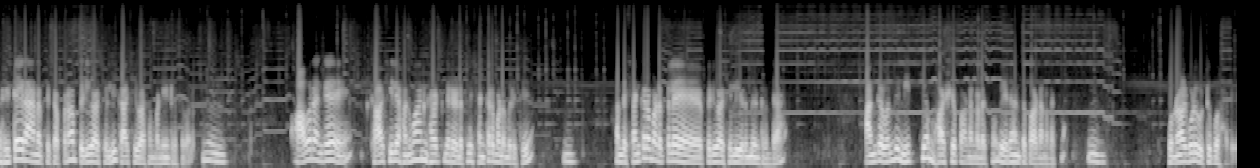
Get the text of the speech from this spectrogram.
ரிட்டையர் ஆனதுக்கப்புறம் பெரியவா சொல்லி காசிவாசம் பண்ணிட்டு இருந்தவர். ம். அவர் அங்கே காசியில் ஹனுமான் காட்டுங்கிற இடத்துல சங்கர மடம் இருக்குது அந்த சங்கர மடத்தில் பெரியவா சொல்லி இருந்துட்டு இருந்தா அங்கே வந்து நித்தியம் பாஷ்ய பாடம் நடக்கும் வேதாந்த பாடம் நடக்கும். ஒரு நாள் கூட விட்டு போகாது.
